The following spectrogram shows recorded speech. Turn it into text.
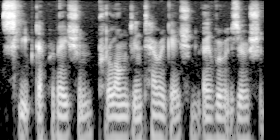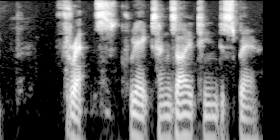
sleep deprivation, prolonged interrogation, overexertion. Threats creates anxiety and despair,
